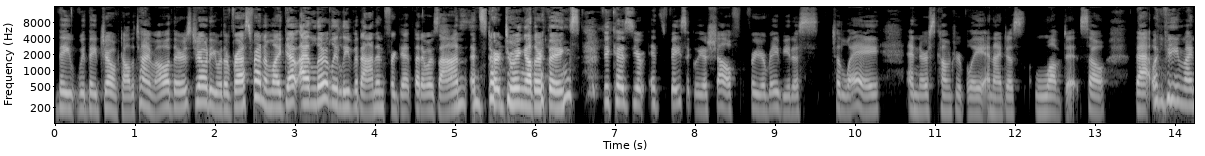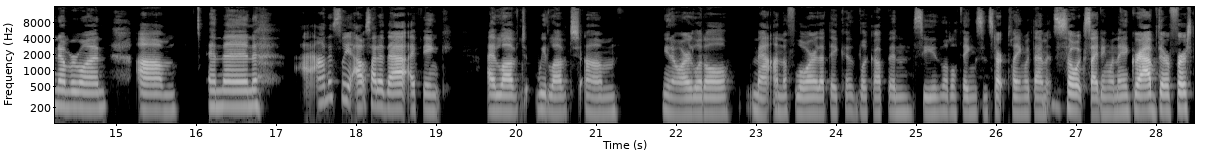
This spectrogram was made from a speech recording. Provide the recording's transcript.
they they joked all the time. Oh, there's Jodie with her brest friend. I'm like, yep. I literally leave it on and forget that it was on and start doing other things because you're. It's basically a shelf for your baby to to lay and nurse comfortably. And I just loved it. So that would be my number one. Um, and then honestly, outside of that, I think I loved, we loved, um, you know, our little mat on the floor that they could look up and see little things and start playing with them. It's mm-hmm. so exciting when they grab their first,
